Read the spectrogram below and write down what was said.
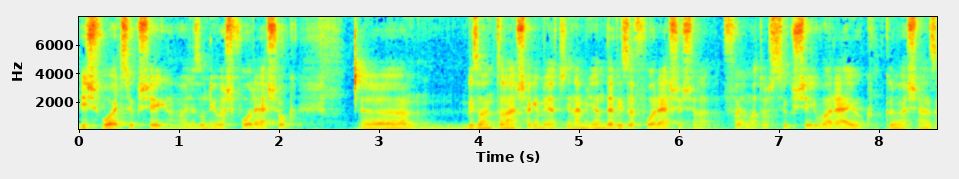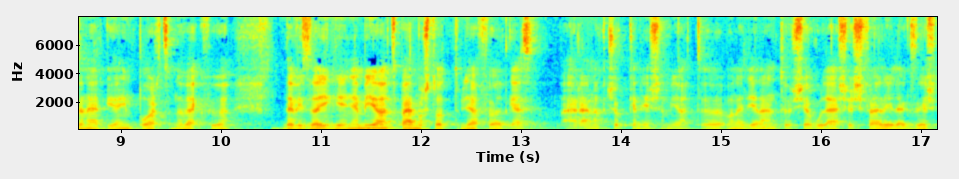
is volt szükség, hogy az uniós források bizonytalansága miatt hogy nem jön devizaforrás, és folyamatos szükség van rájuk, különösen az energiaimport növekvő deviza igénye miatt, bár most ott ugye a földgáz árának csökkenése miatt van egy jelentős javulás és fellélegzés.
